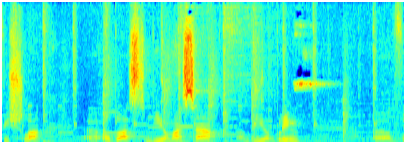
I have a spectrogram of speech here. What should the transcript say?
vyšla oblasť biomasa, bioplyn. Eh, v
